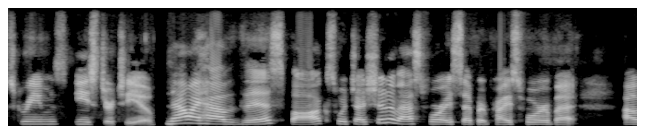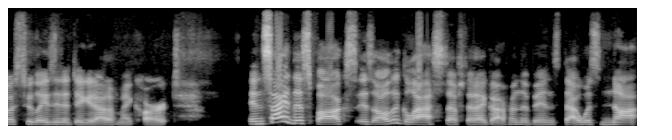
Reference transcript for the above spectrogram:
screams Easter to you? Now I have this box, which I should have asked for a separate price for, but I was too lazy to dig it out of my cart. Inside this box is all the glass stuff that I got from the bins that was not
